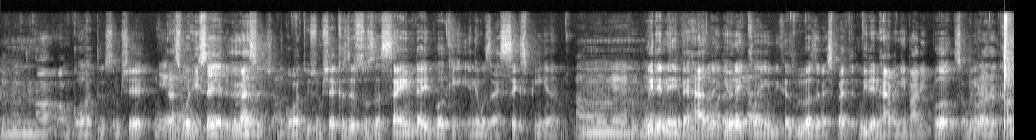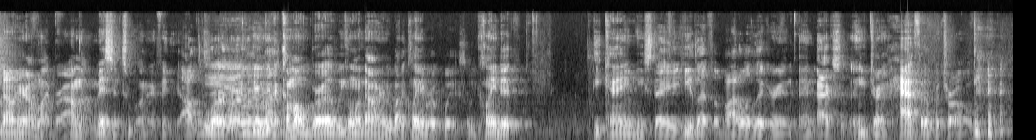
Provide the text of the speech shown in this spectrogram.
Mm-hmm. um, i'm going through some shit Yeah. that's what he said in the Yeah. message i'm going through some shit because this was a same day booking and it was at 6 p.m Oh yeah. he we did. didn't even have some the unit yeah. clean because we wasn't expecting we didn't have anybody booked so we had to come down here i'm like bro i'm not missing $250 Yeah. Right, right, right, right. like, come on, bro. We going down here. We about to clean it real quick. So we cleaned it. He came. He stayed. He left a bottle of liquor and, and actually he drank half of the Patron.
